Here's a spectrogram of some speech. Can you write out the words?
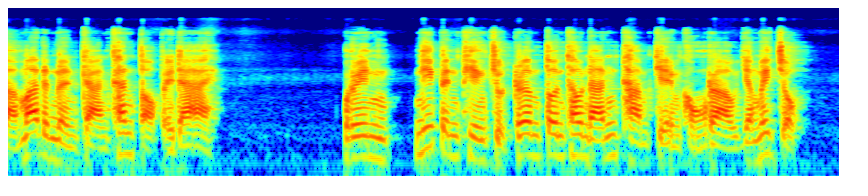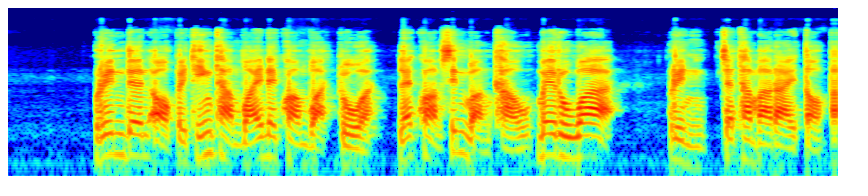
สามารถดำเนินการขั้นต่อไปได้ ริน นี่เป็นเพียงจุดเริ่มต้นเท่านั้นไทม์เกมของเรายังไม่จบ รินเดินออกไปทิ้งไทม์ไว้ในความหวาดกลัว และความสิ้นหวังเขาไม่รู้ว่า รินจะทำอะไรต่อไป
